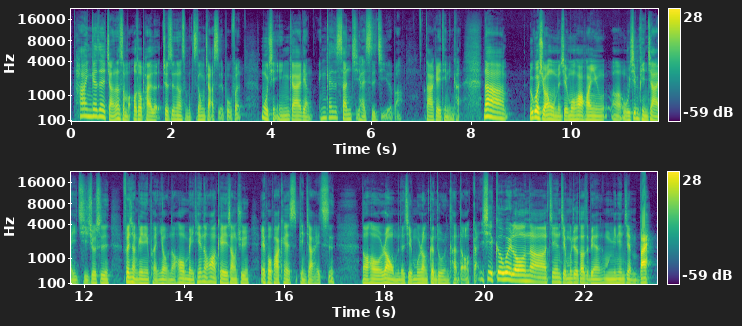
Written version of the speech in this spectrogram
他应该在讲那什么 autopilot，就是那什么自动驾驶的部分，目前应该两应该是三级还是四级了吧？大家可以听听看。那。如果喜欢我们节目的话，欢迎呃五星评价以及就是分享给你朋友，然后每天的话可以上去 Apple Podcast 评价一次，然后让我们的节目让更多人看到。感谢各位喽，那今天节目就到这边，我们明天见，拜。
